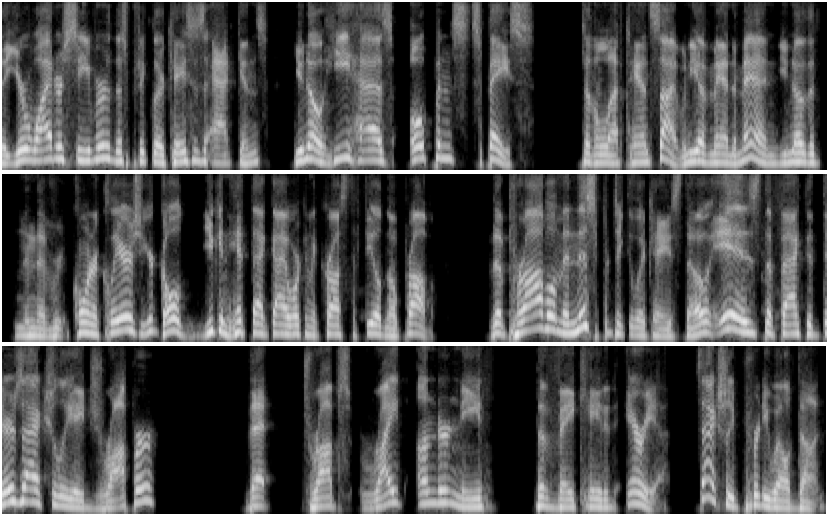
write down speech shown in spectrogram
that your wide receiver, this particular case is Akins, you know he has open space to the left hand side. When you have man to man, you know that in the corner clears, you're golden. You can hit that guy working across the field, no problem. The problem in this particular case, though, is the fact that there's actually a dropper that drops right underneath the vacated area. It's actually pretty well done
